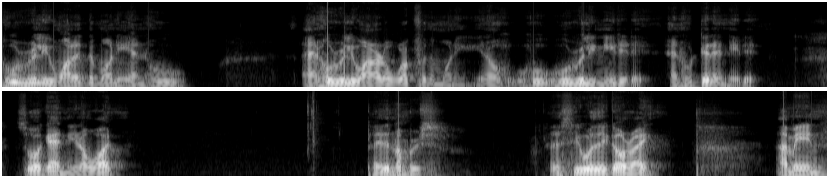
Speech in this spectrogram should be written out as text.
who really wanted the money and who and who really wanted to work for the money. You know, who who really needed it and who didn't need it. So again, you know what? Play the numbers. Let's see where they go, right? I mean,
